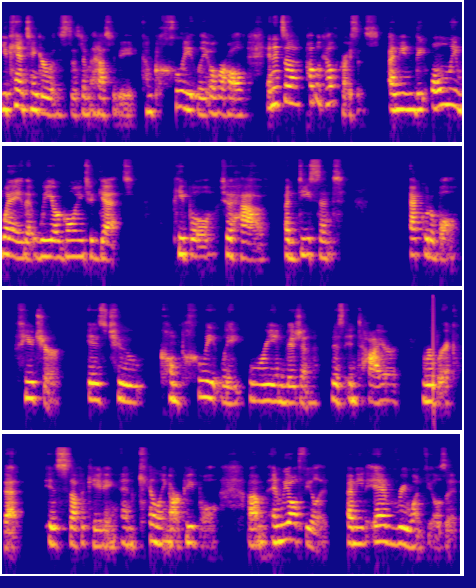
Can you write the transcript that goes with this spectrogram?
you can't tinker with the system. It has to be completely overhauled. And it's a public health crisis. I mean, the only way that we are going to get people to have a decent, equitable future is to completely re envision this entire rubric that is suffocating and killing our people. Um, and we all feel it. I mean, everyone feels it.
